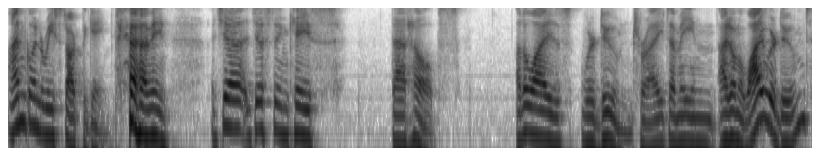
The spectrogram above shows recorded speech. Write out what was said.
I'm going to restart the game. I mean, ju just in case that helps. Otherwise, we're doomed, right? I mean, I don't know why we're doomed.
